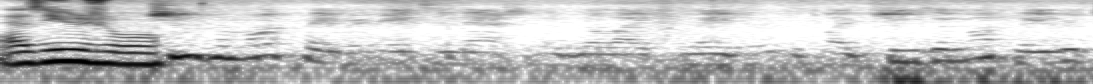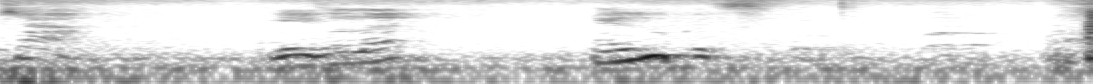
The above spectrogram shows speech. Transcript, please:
as usual. Hazelnut and Lucas. I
